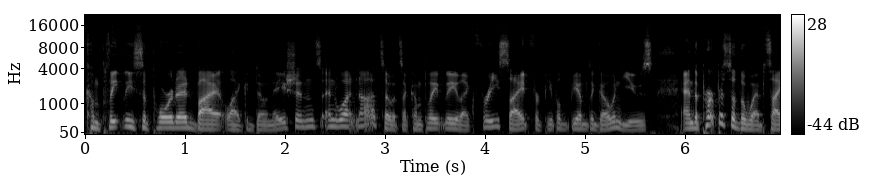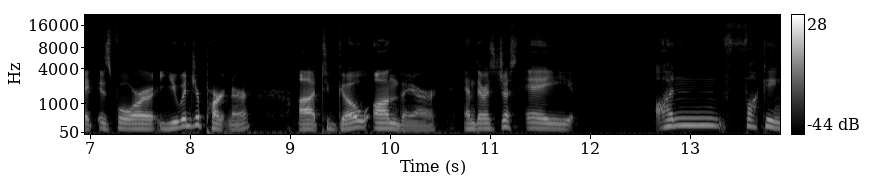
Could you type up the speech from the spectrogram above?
completely supported by like donations and whatnot. So it's a completely like free site for people to be able to go and use. And the purpose of the website is for you and your partner uh, to go on there, and there's just a unfucking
